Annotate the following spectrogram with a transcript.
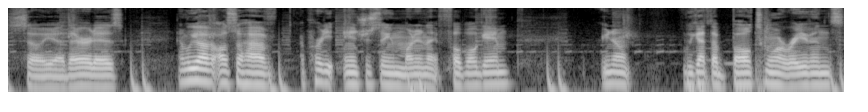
So yeah, there it is. And we also have a pretty interesting Monday night football game. You know, we got the Baltimore Ravens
